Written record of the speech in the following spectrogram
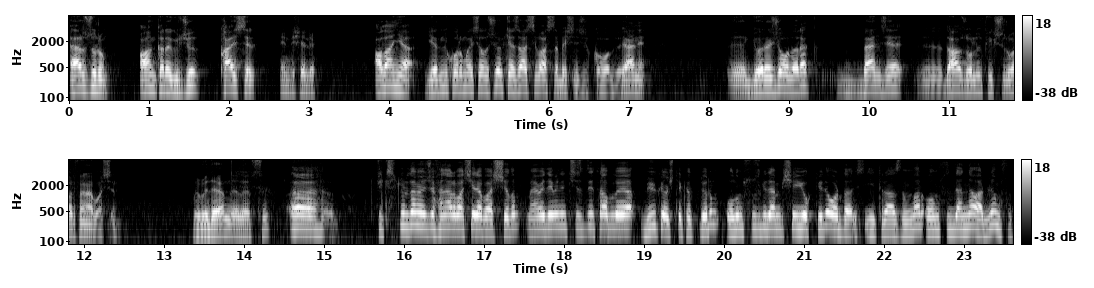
Erzurum, Ankara gücü, Kayseri. Endişeli. Alanya yerini korumaya çalışıyor. Keza Sivas da beşincilik kovalıyor. Yani e, görece olarak bence e, daha zorlu bir fikstürü var Fenerbahçe'nin. Mehmet Ayan ne dersin? Ee, fikstürden önce Fenerbahçe ile başlayalım. Mehmet Emin'in çizdiği tabloya büyük ölçüde katılıyorum. Olumsuz giden bir şey yok dedi. Orada itirazım var. Olumsuz giden ne var biliyor musun?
